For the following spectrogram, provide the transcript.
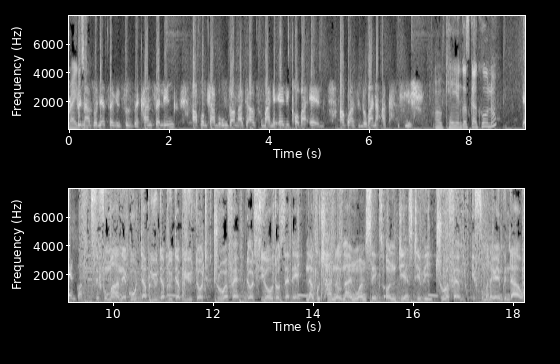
right. sinazo nee-services ze-counselling apho mhlawumbi umntu angathi azifumane elixhoba elo akwazi into yobana akhansilishwe okay enkosi kakhulu enkosi sifumane ku-www truefm co za nakuchannel 916 on dstv truefm ifumaneka yonke indawo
